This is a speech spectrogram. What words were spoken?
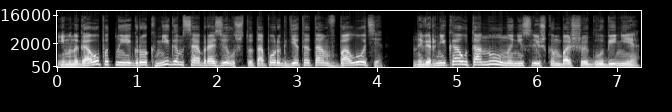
и многоопытный игрок мигом сообразил, что топор где-то там в болоте, наверняка утонул на не слишком большой глубине,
